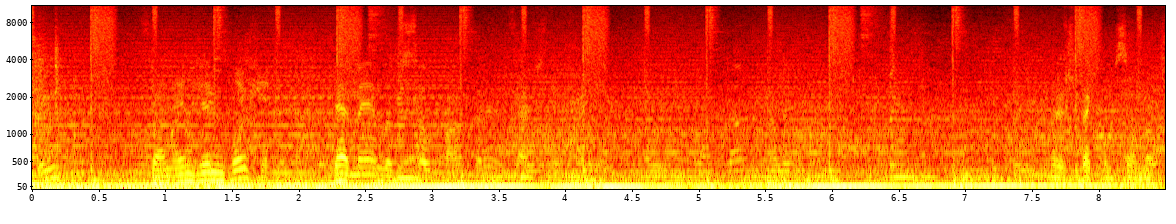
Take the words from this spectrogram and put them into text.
See? Front engine Porsche. That man looks so confident, it's actually incredible. I respect him so much.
